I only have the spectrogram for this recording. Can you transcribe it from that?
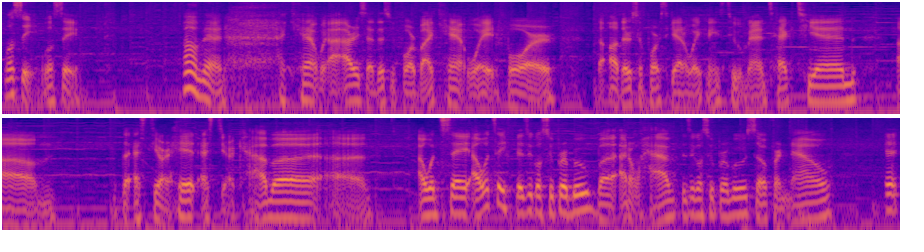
we'll see, we'll see. Oh man, I can't wait. I already said this before, but I can't wait for the other supports to get Awakenings too, man. Tech Tien, um, the STR Hit, STR Cabba. Uh, I would say I would say Physical Super Buu, but I don't have Physical Super Buu, so for now, and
